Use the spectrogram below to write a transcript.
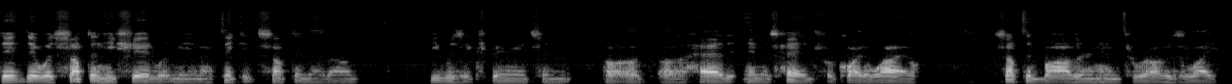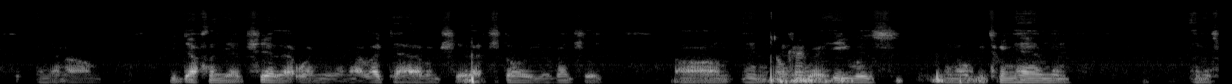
there, there was something he shared with me, and I think it's something that um, he was experiencing or uh, had in his head for quite a while something bothering him throughout his life. And um, he definitely had share that with me. And I'd like to have him share that story eventually. Um, and, and Okay. where he was, you know, between him and and his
